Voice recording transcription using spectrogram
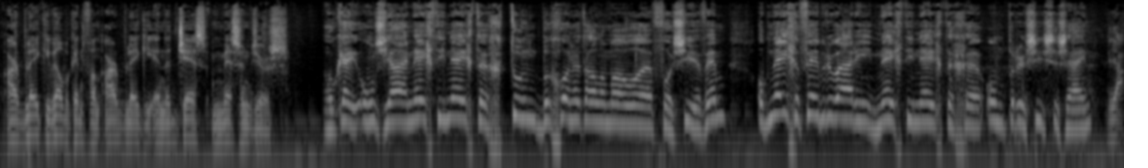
Art Blakey, wel bekend van Art Blakey en de Jazz Messengers. Oké, ons jaar 1990. Toen begon het allemaal eh, voor CFM. Op 9 februari 1990 eh, om precies te zijn. Ja.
